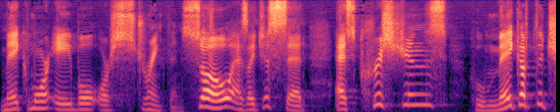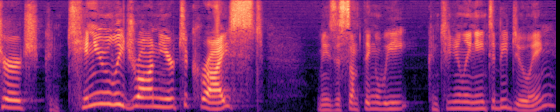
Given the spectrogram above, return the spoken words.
Make more able or strengthen. So, as I just said, as Christians who make up the church continually draw near to Christ, means it's something we continually need to be doing.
